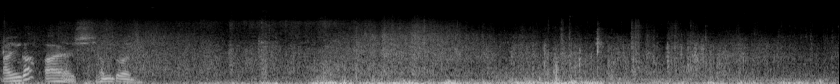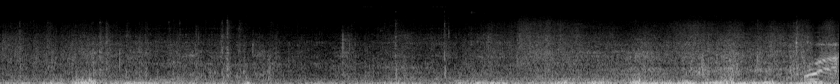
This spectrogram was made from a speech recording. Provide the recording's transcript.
아닌가? 아이씨, 잘못 들었네. 우와.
